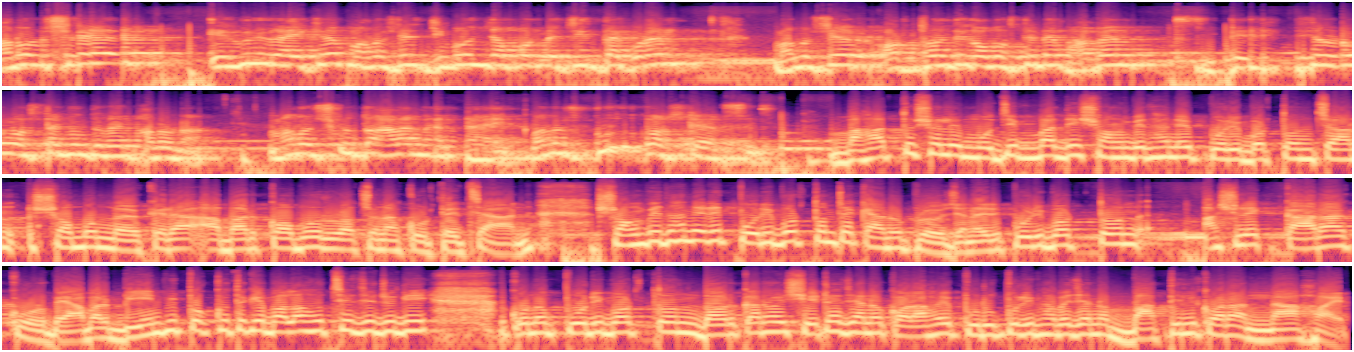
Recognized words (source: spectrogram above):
মানুষের এগুলি রাখে মানুষের জীবন যাপনের চিন্তা করেন, মানুষের অর্থনৈতিক অবস্থা নিয়ে ভাবেন, দেশের অবস্থা কিন্তু ভাই ভালো না। মানুষ কিন্তু আরামে নাই, মানুষ খুব কষ্টে আছে। বাহাত্তর সালে মুজিববাদী সংবিধানের পরিবর্তন চান সমন্বয়কেরা, আবার কবর রচনা করতে চান। সংবিধানের পরিবর্তনটা কেন প্রয়োজন? এর পরিবর্তন আসলে কারা করবে? আবার বিএনপি পক্ষ থেকে বলা হচ্ছে যে যদি কোনো পরিবর্তন দরকার হয়, সেটা যেন করা হয় পুরোপুরিভাবে যেন বাতিল করা না হয়।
